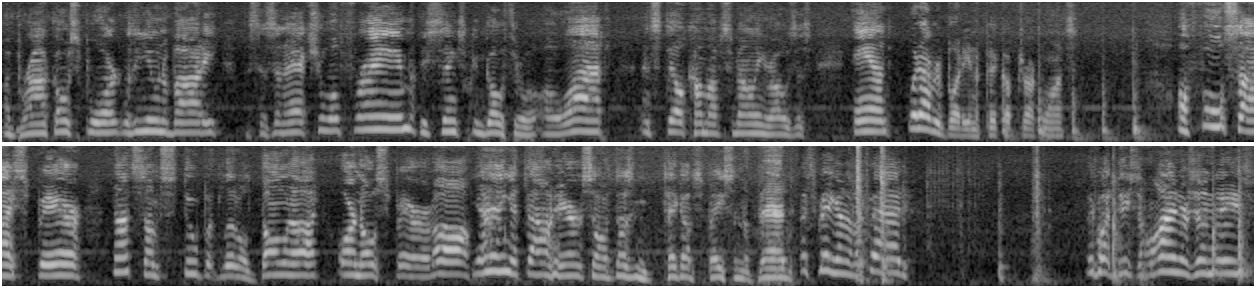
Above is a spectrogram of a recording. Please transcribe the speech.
a Bronco Sport with a unibody. This is an actual frame. These things can go through a lot and still come up smelling roses. And what everybody in a pickup truck wants a full-size spare, not some stupid little donut or no spare at all. You hang it down here so it doesn't take up space in the bed. And speaking of the bed, they put decent liners in these.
